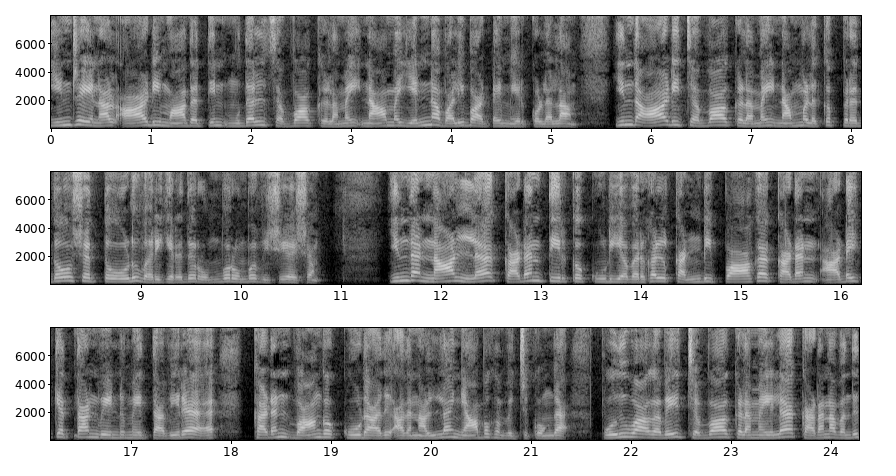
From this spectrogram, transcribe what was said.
இன்றைய நாள் ஆடி மாதத்தின் முதல் செவ்வாய்க்கிழமை நாம என்ன வழிபாட்டை மேற்கொள்ளலாம்? இந்த ஆடி செவ்வாய்க்கிழமை நம்மளுக்கு பிரதோஷத்தோடு வருகிறது. ரொம்ப ரொம்ப ரொம்ப விசேஷம். இந்த நாளில் கடன் தீர்க்கக்கூடியவர்கள் கண்டிப்பாக கடன் அடைக்கத்தான் வேண்டுமே தவிர கடன் வாங்கக்கூடாது. அதை நல்லா ஞாபகம் வச்சுக்கோங்க. பொதுவாகவே செவ்வாய்க்கிழமையில கடனை வந்து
